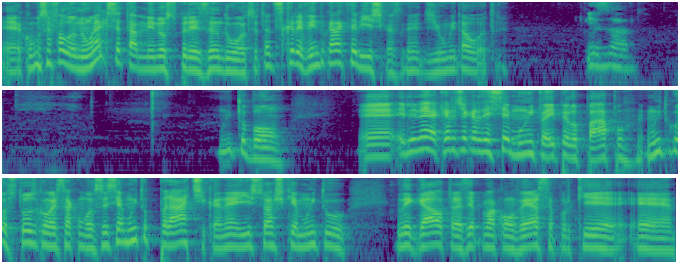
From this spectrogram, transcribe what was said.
é, como você falou, não é que você está menosprezando o outro, você está descrevendo características né, de uma e da outra. Exato. Muito bom. É, Elinéia, quero te agradecer muito aí pelo papo. É muito gostoso conversar com você. Você é muito prática, né? Isso acho que é muito legal trazer para uma conversa, porque é,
